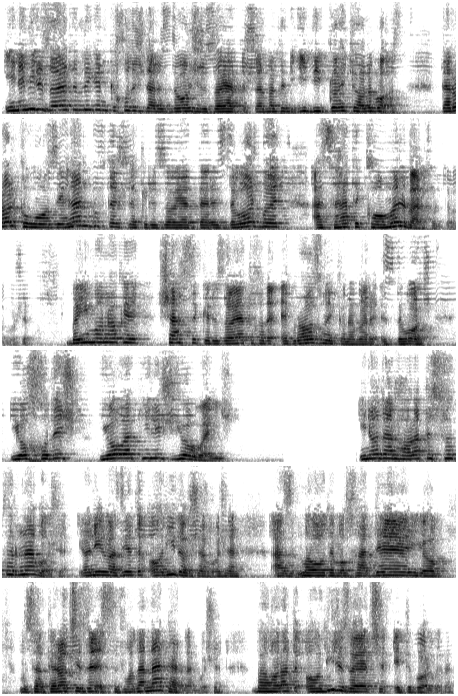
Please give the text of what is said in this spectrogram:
اینمی رضایت میگن که خودش در ازدواج رضایت داشته. البته این دیدگاه طالب است. در حال که واضحا گفته شده که رضایت در ازدواج باید از صحت کامل برخوردار باشه. به این معنا که شخصی که رضایت خود ابراز می‌کنه بر ازدواج یا خودش یا وکیلش یا ولیش. اینا در حالت سکر نباشن. یعنی وضعیت عالی داشته باشن. از مواد مخدر یا مسکرات چیز استفاده نکرده باشن. به حالت عالی رضایت اعتبار داره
